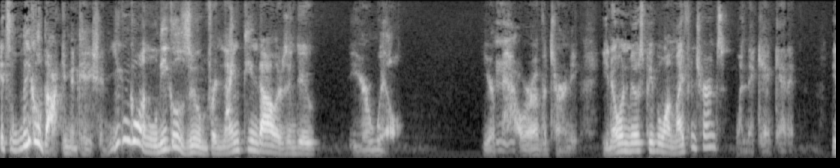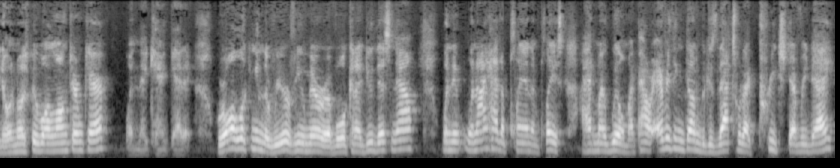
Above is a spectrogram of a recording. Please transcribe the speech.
It's legal documentation. You can go on Legal Zoom for $19 and do your will, your mm. power of attorney. You know when most people want life insurance? When they can't get it. You know when most people want long term care? When they can't get it. We're all looking in the rear view mirror of, well, can I do this now? When it, when I had a plan in place, I had my will, my power, everything done because that's what I preached every day.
